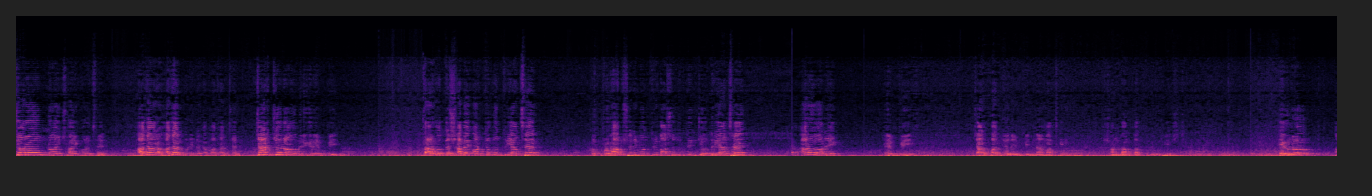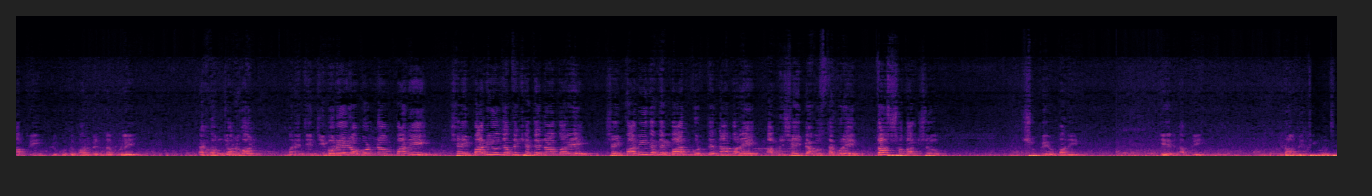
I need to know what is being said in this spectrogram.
চরম নয় ছয় করেছেন, হাজার হাজার কোটি টাকা পাঠাচ্ছেন চারজন আওয়ামী লীগের এমপি। তার মধ্যে সাবেক অর্থমন্ত্রী আছেন, খুব প্রভাবশালী মন্ত্রী মাসুদুদ্দিন চৌধুরী আছেন, আরও অনেক এমপি, চার পাঁচজন এমপির নাম আছে এসছে। এগুলো আপনি লুকোতে পারবেন না বলেই। এখন জনগণ মানে যে জীবনের অপর নাম পানি, সেই পানিও যাতে খেতে না পারে, সেই পানি যাতে পান করতে না পারে, আপনি সেই ব্যবস্থা করে দশ শতাংশ সুপেয় পানির এর আপনি দাম বৃদ্ধি করেছেন।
